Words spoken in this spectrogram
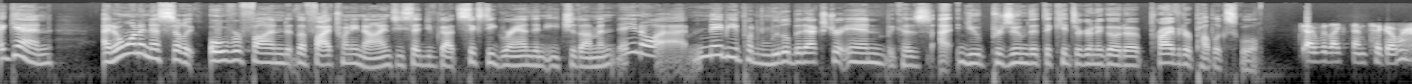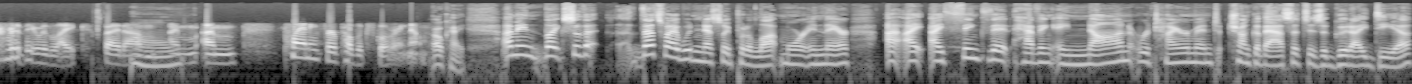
Again, I don't want to necessarily overfund the 529s. You said you've got 60 grand in each of them. And, you know, maybe you put a little bit extra in because uh, you presume that the kids are going to go to private or public school. I would like them to go wherever they would like, but um, I'm I'm planning for public school right now. Okay. I mean, like, so that that's why I wouldn't necessarily put a lot more in there. I, I, I think that having a non retirement chunk of assets is a good idea.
